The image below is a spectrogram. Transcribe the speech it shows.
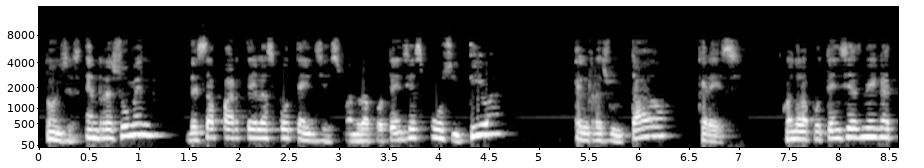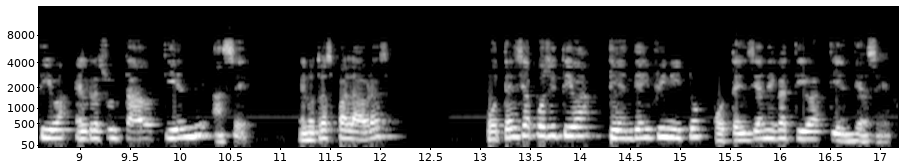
Entonces, en resumen de esta parte de las potencias, cuando la potencia es positiva, el resultado crece. Cuando la potencia es negativa, el resultado tiende a cero. En otras palabras, potencia positiva tiende a infinito, potencia negativa tiende a cero.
